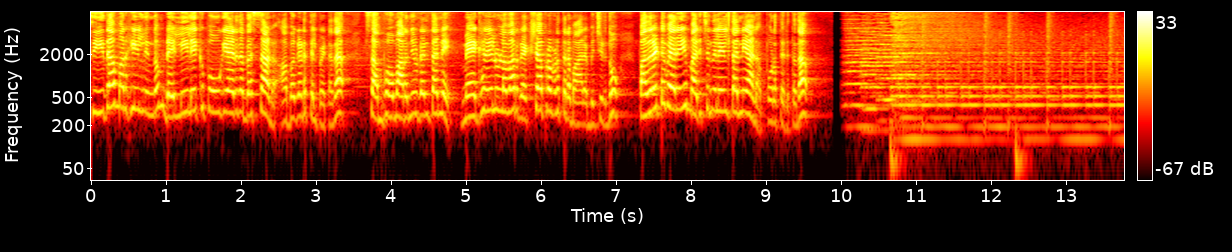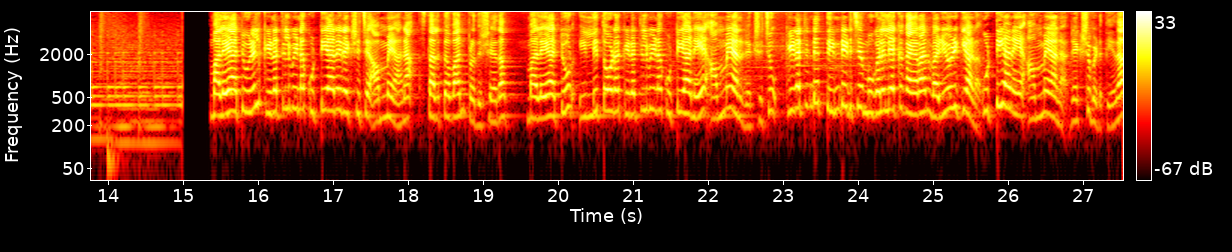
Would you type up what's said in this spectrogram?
സീതാമർഹിയിൽ നിന്നും ഡൽഹിയിലേക്ക് പോവുകയായിരുന്ന ബസ്സാണ് അപകടത്തിൽപ്പെട്ടത്. സംഭവം അറിഞ്ഞുടൻ തന്നെ മേഖലയിലുള്ളവർ രക്ഷാപ്രവർത്തനം ആരംഭിച്ചിരുന്നു. പതിനെട്ട് പേരെയും മരിച്ച നിലയിൽ തന്നെയാണ് പുറത്തെടുത്തത്. മലയാറ്റൂരിൽ കിണറ്റിൽ വീണ കുട്ടിയാനെ രക്ഷിച്ച് അമ്മയാന സ്ഥലത്ത് വൻ പ്രതിഷേധം. മലയാറ്റൂർ ഇല്ലിത്തോട് കിണറ്റിൽ വീണ കുട്ടിയാനയെ അമ്മയാന രക്ഷിച്ചു. കിണറ്റിന്റെ തിണ്ടിടിച്ച് മുകളിലേക്ക് കയറാൻ വഴിയൊഴുക്കിയാണ് കുട്ടിയാനയെ അമ്മയാന രക്ഷപ്പെടുത്തിയത്.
